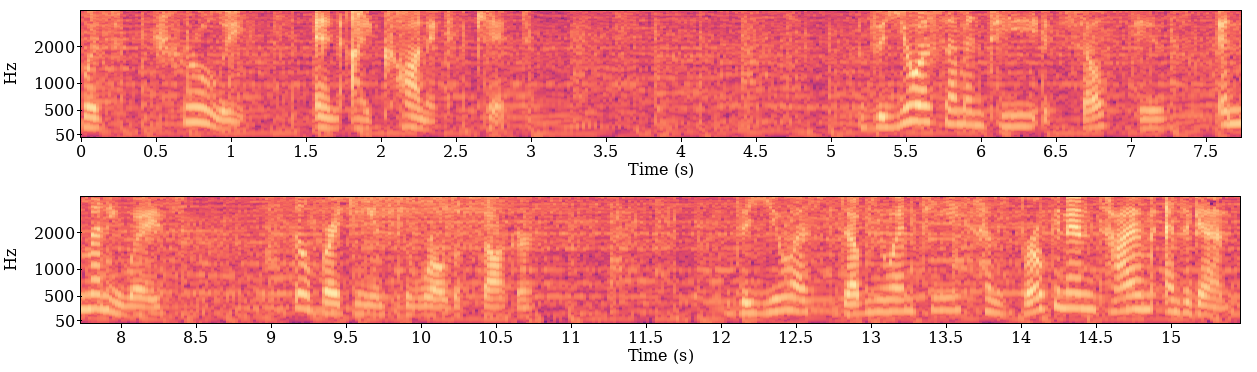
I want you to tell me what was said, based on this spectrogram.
was truly an iconic kit. The USMNT itself is, in many ways, still breaking into the world of soccer. The USWNT has broken in time and again,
